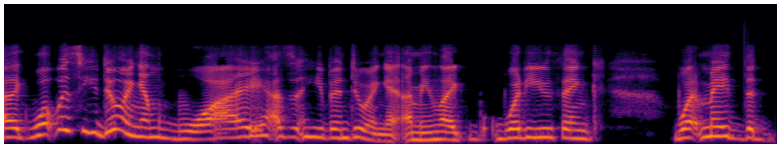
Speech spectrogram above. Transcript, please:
Like what was he doing, and why hasn't he been doing it? I mean, like what do you think? What made the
